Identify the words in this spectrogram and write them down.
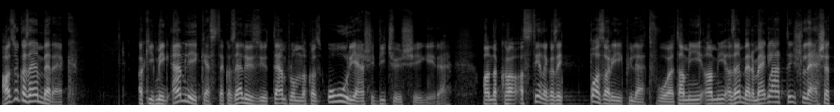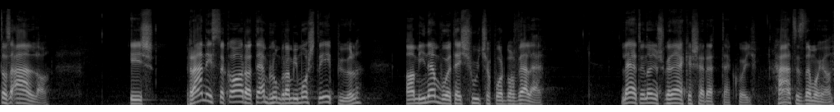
azok az emberek, akik még emlékeztek az előző templomnak az óriási dicsőségére, annak a, az tényleg az egy pazarépület volt, ami, ami az ember meglátta, és leesett az álla. És ránéztek arra a templomra, ami most épül, ami nem volt egy súlycsoportban vele. Lehet, hogy nagyon sokan elkeseredtek, hogy hát ez nem olyan.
